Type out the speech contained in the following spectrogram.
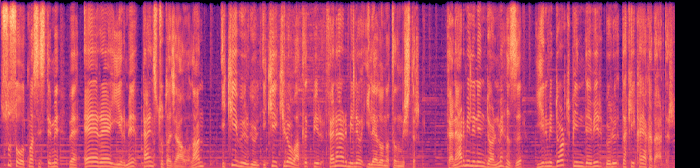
su soğutma sistemi ve ER20 pens tutacağı olan 2,2 kW'lık bir fener mili ile donatılmıştır. Fener milinin dönme hızı 24.000 devir bölü dakikaya kadardır.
